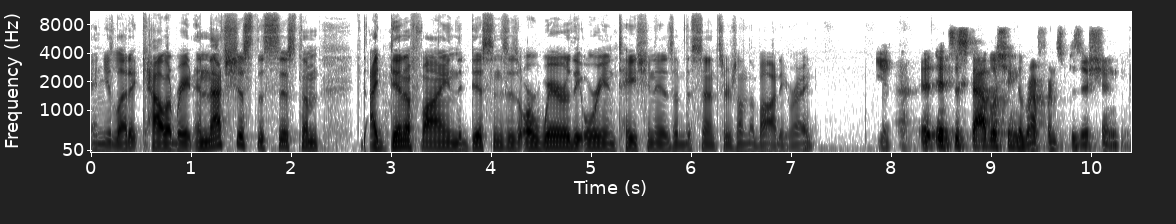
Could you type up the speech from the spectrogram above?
and you let it calibrate, and that's just the system identifying the distances or where the orientation is of the sensors on the body, right? Yeah, it's establishing the reference position,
